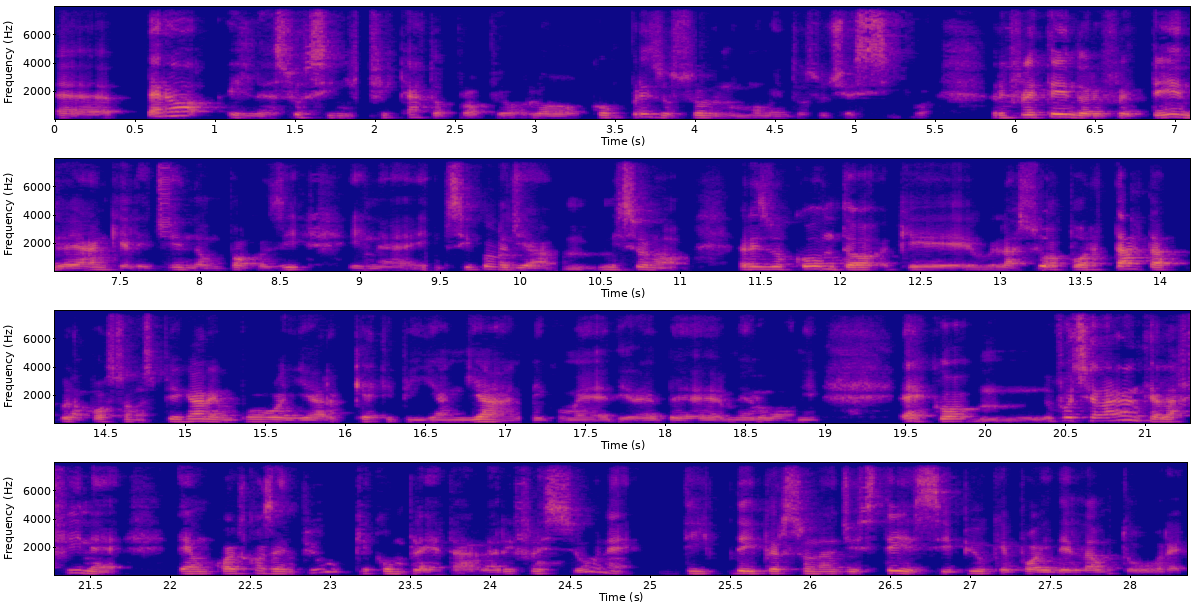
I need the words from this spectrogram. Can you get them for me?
eh, però il suo significato proprio l'ho compreso solo in un momento successivo. Riflettendo, riflettendo e anche leggendo un po' così in, in psicologia, mi sono reso conto che la sua portata la possono spiegare un po' gli archetipi yanghiani, come direbbe Meroni. Ecco, Voce narrante alla fine è un qualcosa in più che completa la riflessione di, dei personaggi stessi più che poi dell'autore,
